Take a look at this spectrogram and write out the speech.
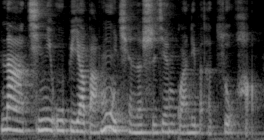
那请你务必要把目前的时间管理把它做好。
